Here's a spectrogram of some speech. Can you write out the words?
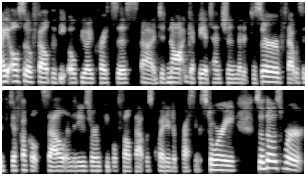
I also felt that the opioid crisis uh, did not get the attention that it deserved. That was a difficult sell in the newsroom. People felt that was quite a depressing story. So those were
